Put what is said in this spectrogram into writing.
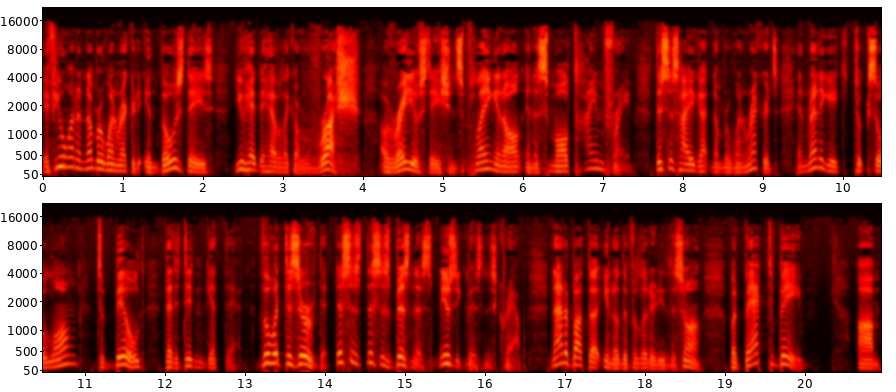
If you want a number one record in those days, you had to have like a rush of radio stations playing it all in a small time frame. This is how you got number one records. And Renegade took so long to build that it didn't get that. Though it deserved it. This is this is business, music business crap. Not about the you know the validity of the song. But back to Babe. Um,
